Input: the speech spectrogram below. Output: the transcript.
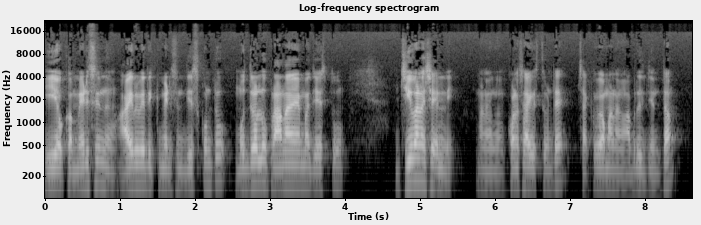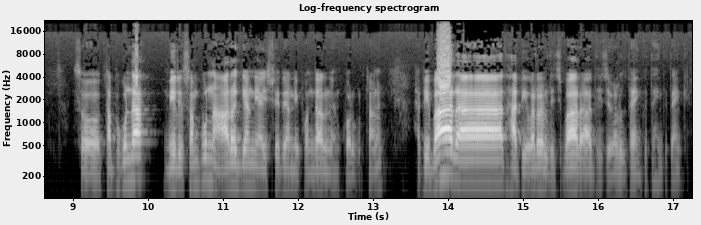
ఈ యొక్క మెడిసిన్ ఆయుర్వేదిక్ మెడిసిన్ తీసుకుంటూ ముద్రలు ప్రాణాయామ చేస్తూ జీవనశైలిని మనం కొనసాగిస్తుంటే చక్కగా మనం అభివృద్ధి చెందుతాం. సో తప్పకుండా మీరు సంపూర్ణ ఆరోగ్యాన్ని ఐశ్వర్యాన్ని పొందాలని నేను కోరుకుంటున్నాను. Happy Bharat happy world rich Bharat rich world thank you thank you thank you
